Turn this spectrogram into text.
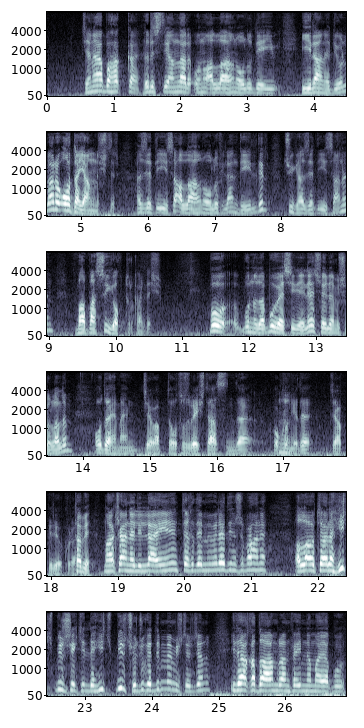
Cenab-ı Hakk'a Hristiyanlar onu Allah'ın oğlu diye ilan ediyorlar. O da yanlıştır. Hazreti İsa Allah'ın oğlu filan değildir. Çünkü Hazreti İsa'nın babası yoktur kardeşim. Bu bunu da bu vesileyle söylemiş olalım. O da hemen cevapta 35'te aslında o konuya da cevap veriyor Kur'an. Tabi. Ma kana lillahi en tehde min veledin subhane. Allahu Teala hiçbir şekilde hiçbir çocuk edinmemiştir canım. İza kada amran fe inne ma yekulu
